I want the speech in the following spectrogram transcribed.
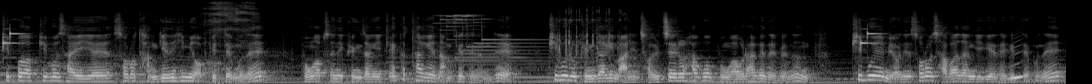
피부와 피부 사이에 서로 당기는 힘이 없기 때문에 봉합선이 굉장히 깨끗하게 남게 되는데 피부를 굉장히 많이 절제를 하고 봉합을 하게 되면은 피부의 면이 서로 잡아당기게 되기 때문에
